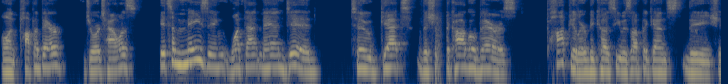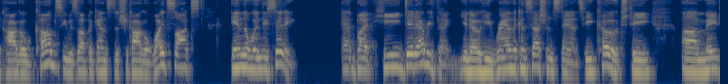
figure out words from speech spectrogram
on Papa Bear, George Halas, it's amazing what that man did to get the Chicago Bears popular because he was up against the Chicago Cubs, he was up against the Chicago White Sox in the Windy City. And, but he did everything. You know, he ran the concession stands, he coached, he uh, made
